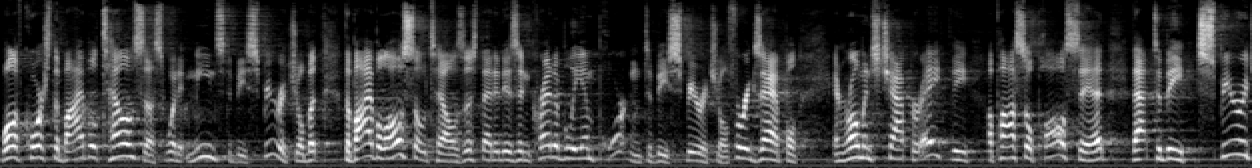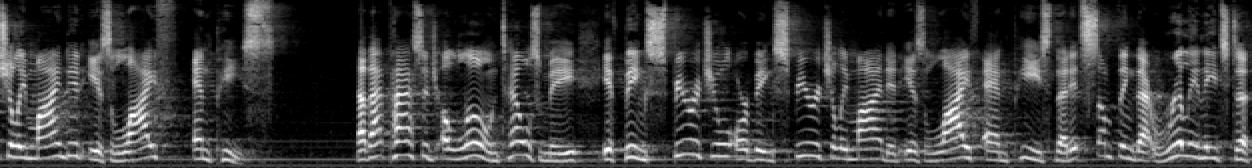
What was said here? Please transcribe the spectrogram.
Well, of course, the Bible tells us what it means to be spiritual, but the Bible also tells us that it is incredibly important to be spiritual. For example, in Romans chapter 8, the Apostle Paul said that to be spiritually minded is life and peace. Now, that passage alone tells me if being spiritual or being spiritually minded is life and peace, that it's something that really needs to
